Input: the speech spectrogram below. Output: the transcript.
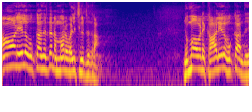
காலையில் உட்காந்துட்டு தான் நம்ம வலிச்சுக்கிட்டு இருக்கிறான். ஜும்மாவுடைய காலையில் உட்காந்து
